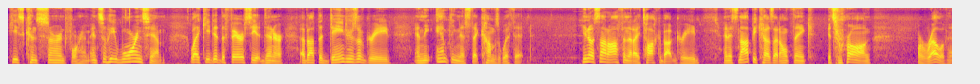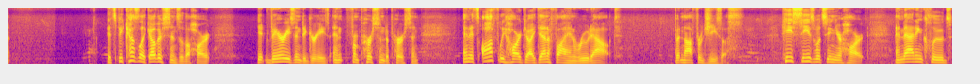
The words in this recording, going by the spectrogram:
he's concerned for him. And so he warns him, like he did the Pharisee at dinner, about the dangers of greed and the emptiness that comes with it. You know, it's not often that I talk about greed, and it's not because I don't think it's wrong or relevant. It's because, like other sins of the heart, it varies in degrees and from person to person. And it's awfully hard to identify and root out, but not for Jesus. He sees what's in your heart and that includes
